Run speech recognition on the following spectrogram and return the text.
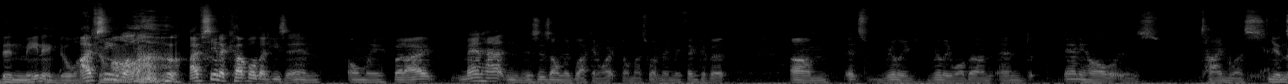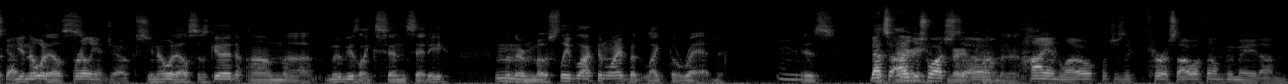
been meaning to watch I've them seen all. I've seen a couple that he's in only, but I Manhattan is his only black and white film. That's what made me think of it. Um, it's really really well done, and Annie Hall is timeless. you, It's know, got you know what else? brilliant jokes. You know what else is good? Um, uh, movies like Sin City, where Mm. they're mostly black and white, but like the red Mm. is That's is I just watched uh. High and Low, which is a Kurosawa film who made um,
